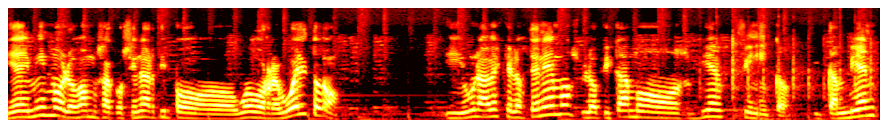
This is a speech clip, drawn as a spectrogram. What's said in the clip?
y ahí mismo los vamos a cocinar tipo huevo revuelto. Y una vez que los tenemos, lo picamos bien finito. Y también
